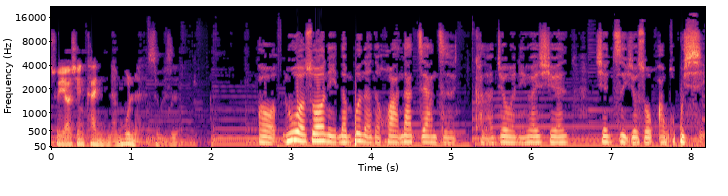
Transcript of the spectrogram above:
所以要先看能不能，是不是？哦，如果说你能不能的话，那这样子可能就你会先先自己就说啊，我不行。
